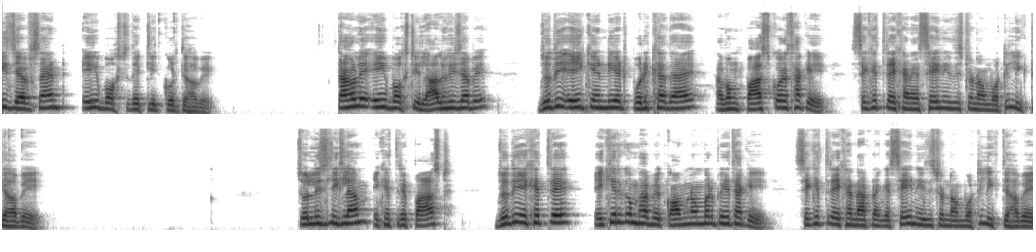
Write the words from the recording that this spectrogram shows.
ইজ অ্যাবসেন্ট এই বক্সটিতে ক্লিক করতে হবে। তাহলে এই বক্সটি লাল হয়ে যাবে। যদি এই ক্যান্ডিডেট পরীক্ষা দেয় এবং পাস করে থাকে, সেক্ষেত্রে এখানে সেই নির্দিষ্ট নম্বরটি লিখতে হবে। চল্লিশ লিখলাম, এক্ষেত্রে পাস্ট যদি এক্ষেত্রে একই রকমভাবে কম নম্বর পেয়ে থাকে সেক্ষেত্রে এখানে আপনাকে সেই নির্দিষ্ট নম্বরটি লিখতে হবে।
